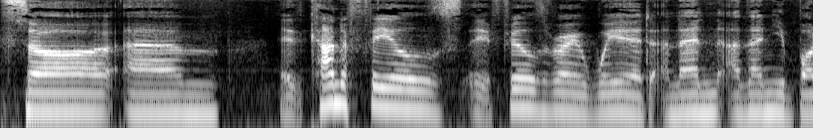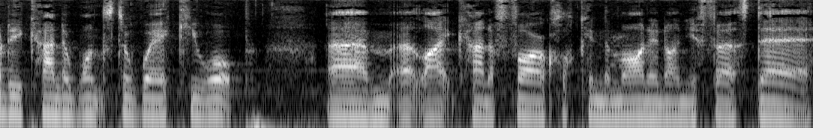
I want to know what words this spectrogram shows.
So um it kind of feels it feels very weird, and then and then your body kind of wants to wake you up um, at like kind of four o'clock in the morning on your first day,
